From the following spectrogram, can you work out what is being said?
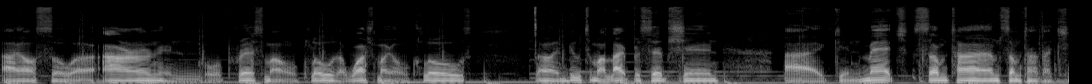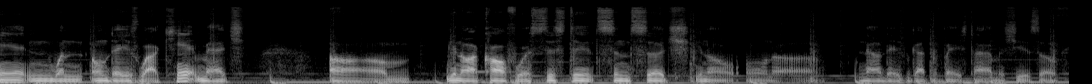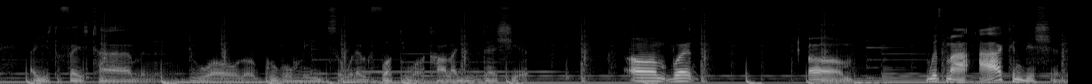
I also uh, iron and or press my own clothes. I wash my own clothes. Uh, and due to my light perception, I can match sometimes. Sometimes I can't. And when on days where I can't match, um, you know, I call for assistance and such. You know, on uh, nowadays we got the FaceTime and shit. So I used to FaceTime and Duo or Google Meets or whatever the fuck you want to call. It. I use that shit. Um, but um, with my eye condition,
